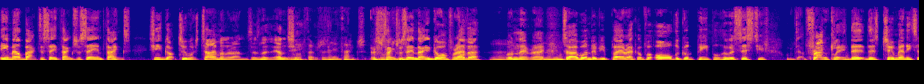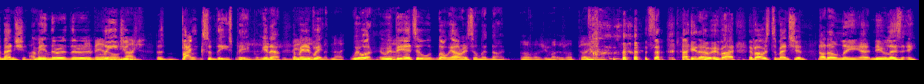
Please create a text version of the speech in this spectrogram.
emailed back to say thanks for saying thanks. She's got too much time on her hands, hasn't she? Oh, thanks for saying thanks. Thanks for saying that. It'd go on forever, wouldn't it, right? So I wonder if you play a record for all the good people who assist you. Frankly, there, there's too many to mention. I, mean, there are, there are We'd be here all legions. There's banks of these people, you know. I mean, if we, midnight. we would. We'd be here till, well, we are here till midnight. Oh, well, you might as well play. so, you know, if I, if I was to mention not only uh, new Lizzie,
